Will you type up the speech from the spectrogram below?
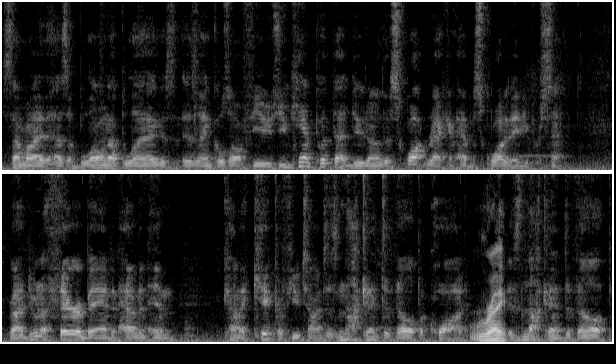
somebody that has a blown up leg, his, his ankles all fused, you can't put that dude under the squat rack and have him squat at eighty percent. Right. Doing a TheraBand and having him kind of kick a few times is not going to develop a quad. Right. It's not going to develop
